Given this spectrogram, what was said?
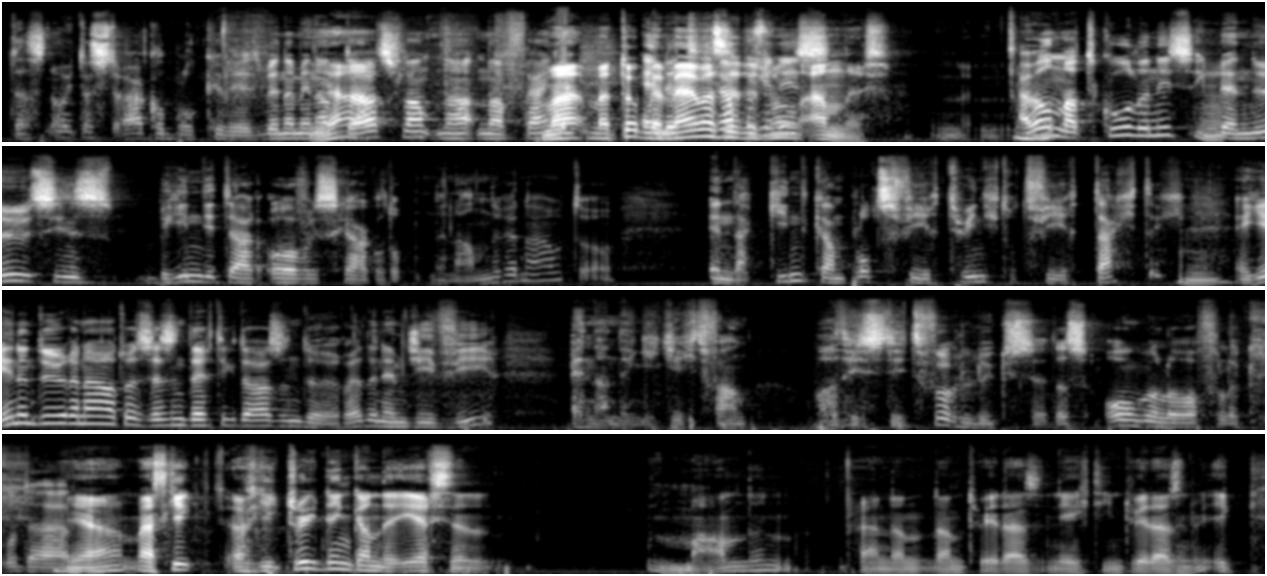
Dat is nooit een struikelblok geweest. Ik ben daarmee naar Ja. Duitsland, naar, naar Frankrijk. Maar, maar toch, bij mij was het dus wel anders. Ah, wel, maar het coole is, ik Hm. ben nu sinds begin dit jaar overgeschakeld op een andere auto. En dat kind kan plots 420 tot 480. Hm. En geen dure auto, 36.000 euro, de MG4. En dan denk ik echt van, wat is dit voor luxe? Dat is ongelooflijk. Hoe dat... Ja, maar als ik, als ik terugdenk aan de eerste maanden, dan, dan 2019, 2020. Ik,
